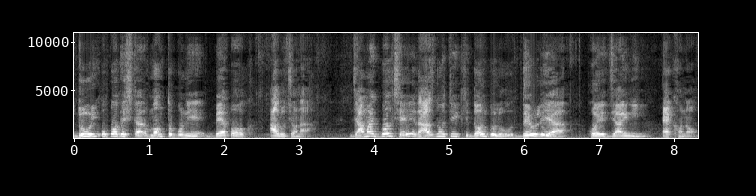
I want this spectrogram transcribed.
দুই উপদেষ্টার মন্তব্য নিয়ে ব্যাপক আলোচনা। জামায়াত বলছে রাজনৈতিক দলগুলো দেউলিয়া হয়ে যায়নি এখনও।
